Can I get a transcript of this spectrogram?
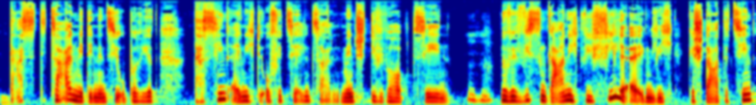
dass die Zahlen, mit denen sie operiert, das sind eigentlich die offiziellen Zahlen. Menschen, die wir überhaupt sehen. Mhm. Nur wir wissen gar nicht, wie viele eigentlich gestartet sind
